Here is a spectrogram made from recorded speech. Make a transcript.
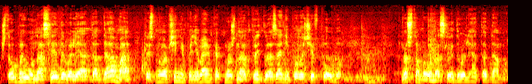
Что мы унаследовали от Адама, то есть мы вообще не понимаем, как можно открыть глаза, не получив полбу. Вот что мы унаследовали от Адама.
